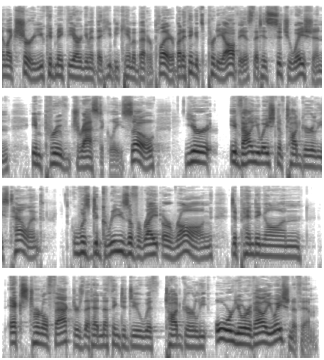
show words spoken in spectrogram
And, like, sure, you could make the argument that he became a better player, but I think it's pretty obvious that his situation improved drastically. So, your evaluation of Todd Gurley's talent was degrees of right or wrong depending on external factors that had nothing to do with Todd Gurley or your evaluation of him.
